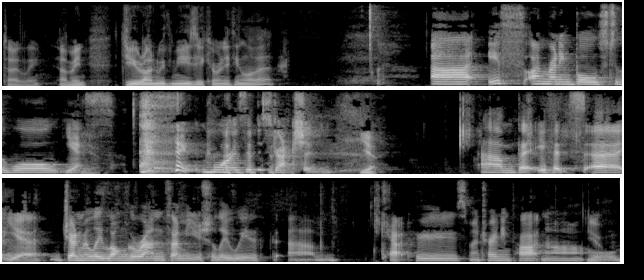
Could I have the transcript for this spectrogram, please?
Totally. I mean, do you run with music or anything like that? Uh, if I'm running balls to the wall, yes, more as a distraction. Yeah. Um, but if it's, uh, yeah, generally longer runs, I'm usually with um, Kat, who's my training partner, Yep. or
